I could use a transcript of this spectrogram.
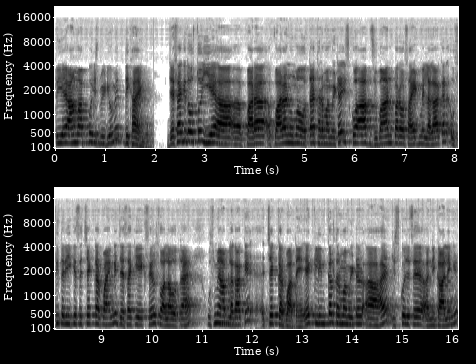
तो ये हम आपको इस वीडियो में दिखाएँगे। जैसा कि दोस्तों ये आ, पारा पारानुमा होता है थर्मामीटर। इसको आप ज़ुबान पर और साइड में लगाकर उसी तरीके से चेक कर पाएँगे जैसा कि एक सेल्स वाला होता है उसमें आप लगा के चेक कर पाते हैं। एक क्लिनिकल थर्मामीटर है इसको जैसे निकालेंगे।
